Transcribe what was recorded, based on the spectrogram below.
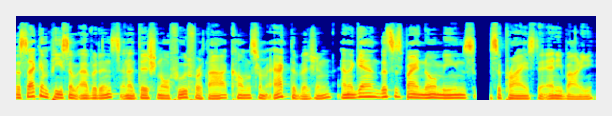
The second piece of evidence and additional food for thought comes from Activision, and again, this is by no means a surprise to anybody.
